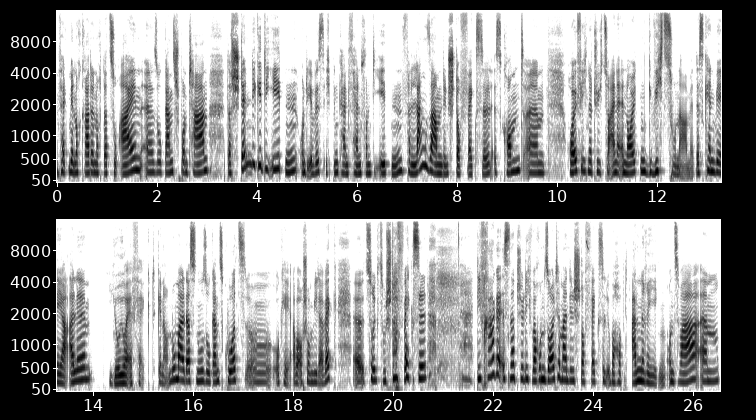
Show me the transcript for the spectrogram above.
fällt mir noch gerade noch dazu ein, äh, so ganz spontan, dass ständige Diäten, und ihr wisst, ich bin kein Fan von Diäten, verlangsamen den Stoffwechsel. Es kommt ähm, häufig natürlich zu einer erneuten Gewichtszunahme. Das kennen wir ja alle. Jojo-Effekt. Genau, nur mal das nur so ganz kurz, äh, okay, aber auch schon wieder weg. Äh, zurück zum Stoffwechsel. Die Frage ist natürlich, warum sollte man den Stoffwechsel überhaupt anregen? Und zwar ähm,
